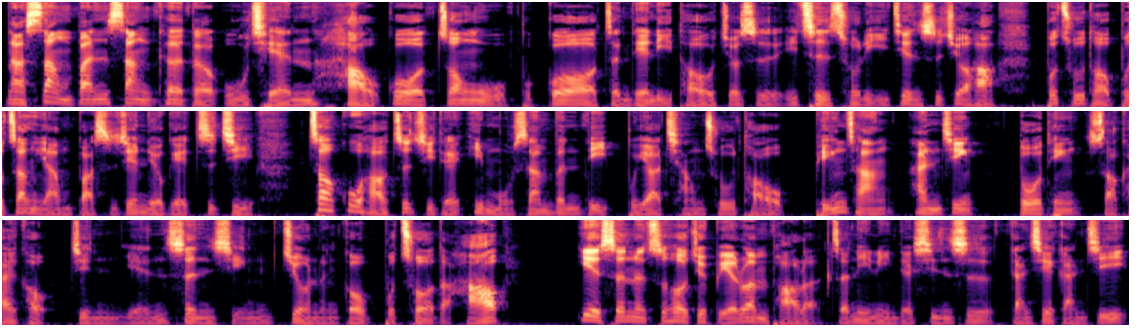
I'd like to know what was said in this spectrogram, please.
那上班上课的午前好过中午，不过整天里头就是一次处理一件事就好，不出头不张扬，把时间留给自己，照顾好自己的一亩三分地，不要强出头，平常安静，多听少开口，谨言慎行就能够不错的。好，夜深了之后就别乱跑了，整理你的心思，感谢感激，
